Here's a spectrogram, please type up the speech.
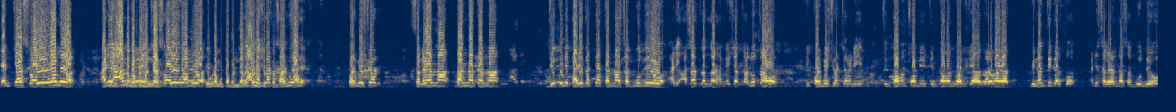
त्यांच्या सहयोगामुळं आणि आम पब्लिकच्या सहयोगामुळं एवढा मोठा भंडारा हा लंगर. चालू आहे. परमेश्वर सगळ्यांना दानदात्यांना जे कोणी कार्यकर्ते त्यांना सद्बुद्धी येवो आणि असाच लंगर हमेशा चालूच राहो. ही परमेश्वर चरणी चिंतावन स्वामी चिंतावन बाबूच्या दरबारात विनंती करतो आणि सगळ्यांना सद्बुद्धी येऊ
